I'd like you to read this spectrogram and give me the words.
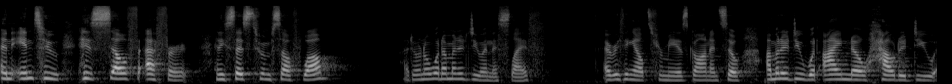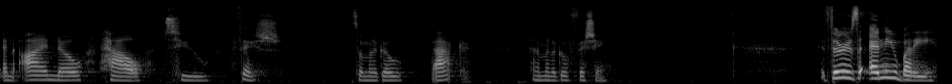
and into his self effort. And he says to himself, Well, I don't know what I'm going to do in this life. Everything else for me is gone. And so I'm going to do what I know how to do, and I know how to fish. So I'm going to go back and I'm going to go fishing. If there is anybody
